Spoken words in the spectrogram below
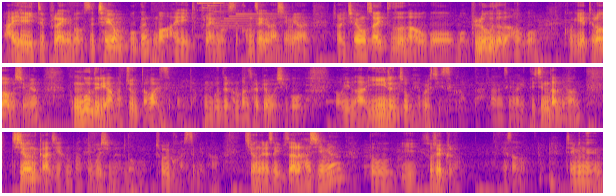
I hate flying bugs 채용 혹은 뭐 I hate flying bugs 검색을 하시면 저희 채용 사이트도 나오고 뭐 블로그도 나오고 거기에 들어가 보시면 공고들이 아마 쭉 나와 있을 겁니다. 공고들 한번 살펴보시고 어, 나이 일은 좀 해볼 수 있을 것 같다라는 생각이 드신다면 지원까지 한번 해보시면 너무 좋을 것 같습니다. 지원을 해서 입사를 하시면 또 이 소셜클럽에서 재밌는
